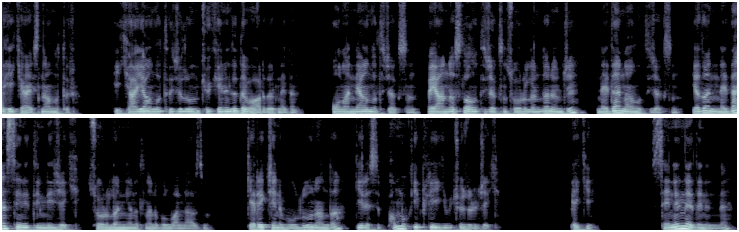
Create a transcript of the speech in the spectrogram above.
ve hikayesini anlatır. Hikaye anlatıcılığın kökeninde de vardır neden. Ona ne anlatacaksın veya nasıl anlatacaksın sorularından önce neden anlatacaksın ya da neden seni dinleyecek soruların yanıtlarını bulman lazım. Gerekçeni bulduğun anda gerisi pamuk ipliği gibi çözülecek. Peki, senin nedenin ne?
